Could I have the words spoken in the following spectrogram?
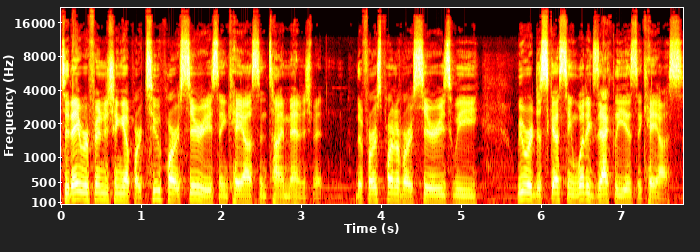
Today, we're finishing up our two part series in chaos and time management. The first part of our series, we, we were discussing what exactly is the chaos.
